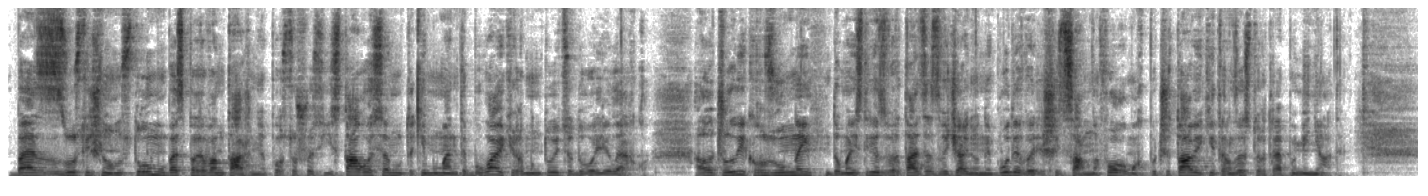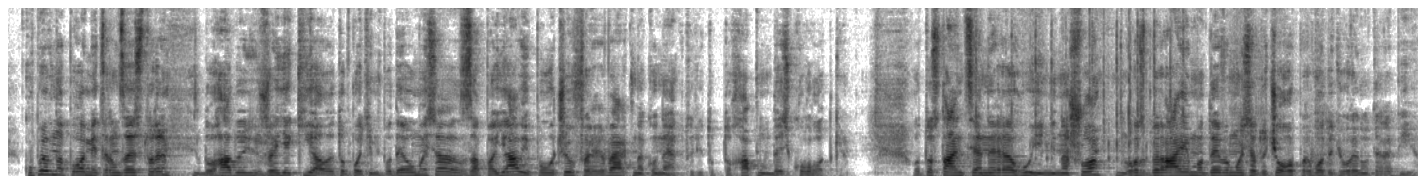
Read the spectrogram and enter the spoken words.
без зустрічного струму, без перевантаження. Просто щось їй сталося. Ну такі моменти бувають ремонтуються доволі легко. Але чоловік розумний, до майстрів звертатися, звичайно, не буде. Вирішить сам. На форумах почитав, які транзистори треба поміняти. Купив на промі транзистори, догадуюсь вже які, але то потім подивимося. Запаяв і отримав фейерверк на конекторі, тобто хапнув десь коротке. Ото станція не реагує ні на що. Розбираємо, дивимося, до чого приводить уринотерапія.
